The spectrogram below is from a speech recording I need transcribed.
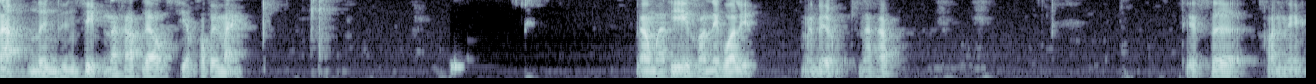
นับหนึ่งถึงสิบนะครับ แล้วเสียบเข้าไปใหม่ แล้วมาที่ Connect Wallet เหมือนเดิมนะครับ Tracer Connect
